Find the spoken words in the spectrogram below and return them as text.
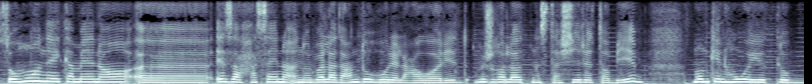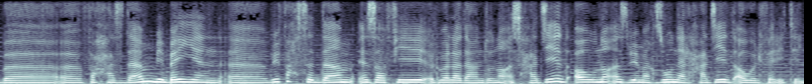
so هون كمان آه إذا حسينا إنه الولد عنده هول العوارض مش غلط نستشير الطبيب. ممكن هو يطلب آه, آه، فحص دم ببين بفحص الدم إذا في الولد عنده نقص حديد أو نقص بمخزون الحديد أو الفيريتين.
